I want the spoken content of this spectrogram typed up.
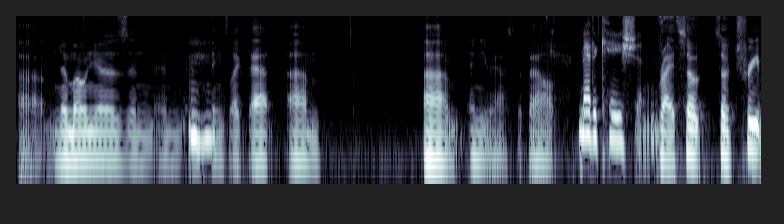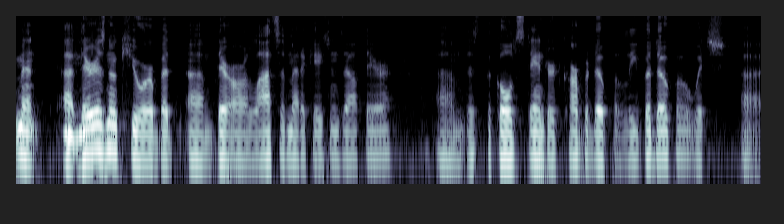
uh, pneumonias and, and, and mm-hmm. things like that. Um, um, and you asked about medications. Right. So, so treatment, uh, mm-hmm. there is no cure, but um, there are lots of medications out there. Um, there's the gold standard carbidopa levodopa, which uh,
